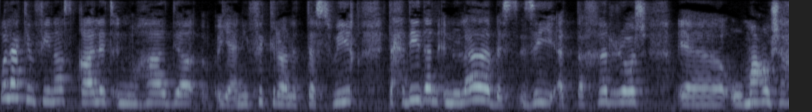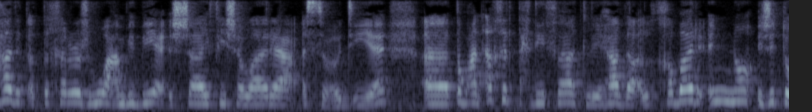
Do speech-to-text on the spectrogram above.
ولكن في ناس قالت أنه هذا يعني فكرة للتسويق تحديدا أنه لابس زي التخرج آه، ومعه شهادة التخرج هو عم ببيع الشاي في شوارع السعودية. آه، طبعا آخر تحديثات لهذا الخبر أنه إجته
